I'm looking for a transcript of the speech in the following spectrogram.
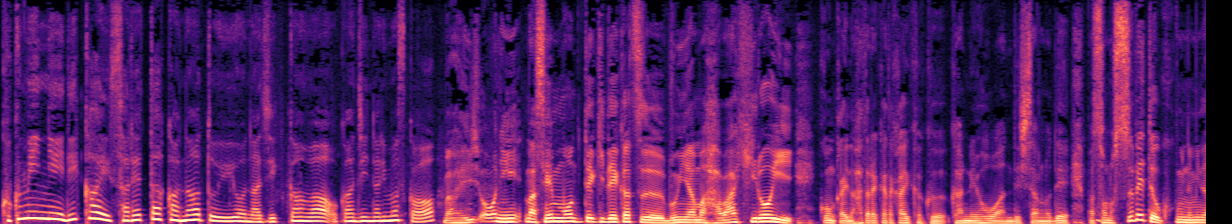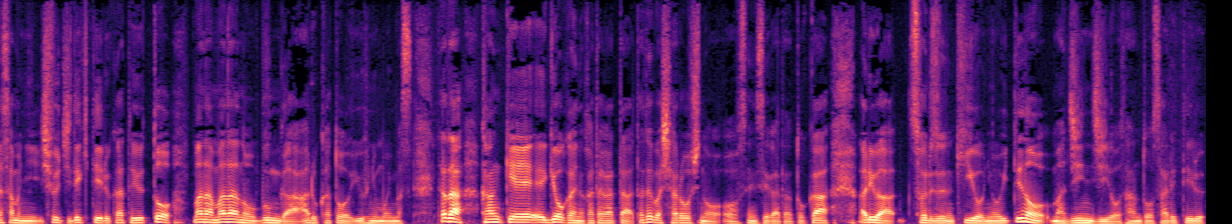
国民に理解されたかなというような実感はお感じになりますか、まあ、非常に、まあ、専門的でかつ分野も幅広い今回の働き方改革関連法案でしたので、まあ、そのすべてを国民の皆様に周知できているかというとまだまだの分があるかというふうに思います。ただ関係業界の方々例えば社労士の先生方とかあるいはそれぞれの企業においての、まあ、人事を担当されている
